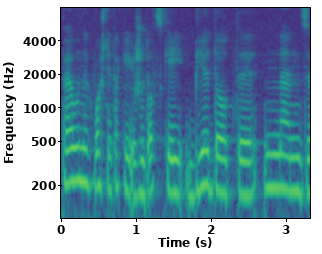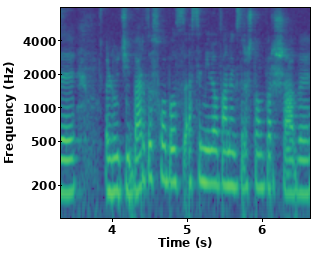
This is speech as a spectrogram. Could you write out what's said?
pełnych właśnie takiej żydowskiej biedoty, nędzy, ludzi bardzo słabo zasymilowanych zresztą Warszawy.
